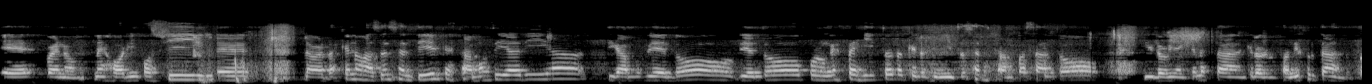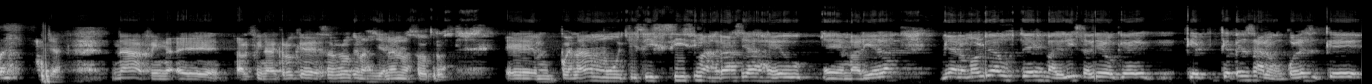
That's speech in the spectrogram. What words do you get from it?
es, bueno, mejor imposible. La verdad es que nos hacen sentir que estamos día a día, digamos, viendo, viendo por un espejito lo que los niñitos se lo están pasando y lo bien que lo están, que lo están disfrutando. Pues. Ya, nada, al final, eh, al final creo que eso es lo que nos llena a nosotros. Eh, pues nada, muchísimas gracias, Edu, eh, Mariela. Mira, no me olvido de ustedes, Marilisa, Diego, ¿qué, qué, qué pensaron? ¿Cuál es, qué,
